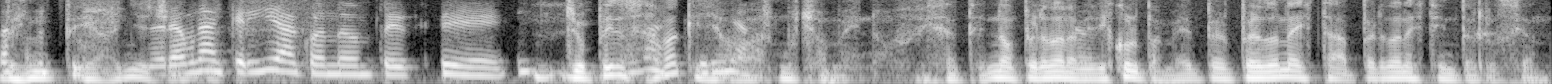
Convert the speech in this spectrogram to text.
20 años. era una cría cuando empecé. Yo pensaba que llevabas mucho menos, fíjate. No, perdóname, discúlpame, perdona esta, perdona esta interrupción.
